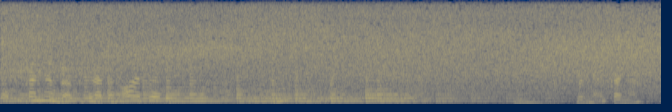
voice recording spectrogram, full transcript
Oh ikannya nggak kelihatan. Oh ada. Tuh hmm. hmm, banyak ikannya.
